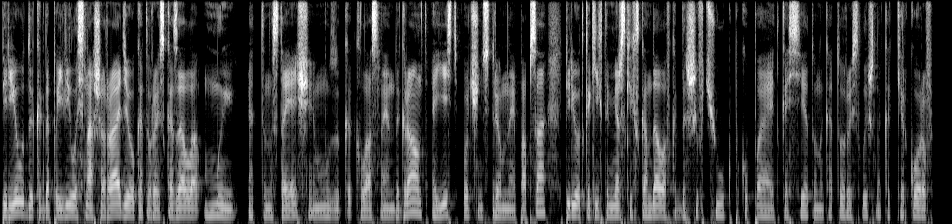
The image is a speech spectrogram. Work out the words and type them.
периоды, когда появилось наше радио, которое сказало «мы» — это настоящая музыка, классная андеграунд, а есть очень стрёмная попса, период каких-то мерзких скандалов, когда Шевчук покупает кассету, на которой слышно, как Киркоров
